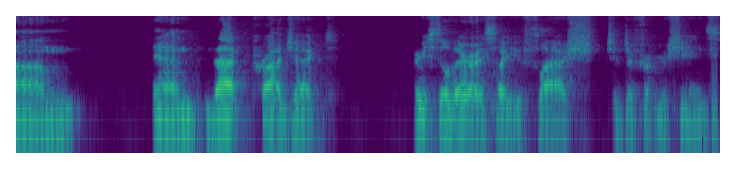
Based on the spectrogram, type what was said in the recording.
Um, and that project, are you still there? I saw you flash to different machines.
